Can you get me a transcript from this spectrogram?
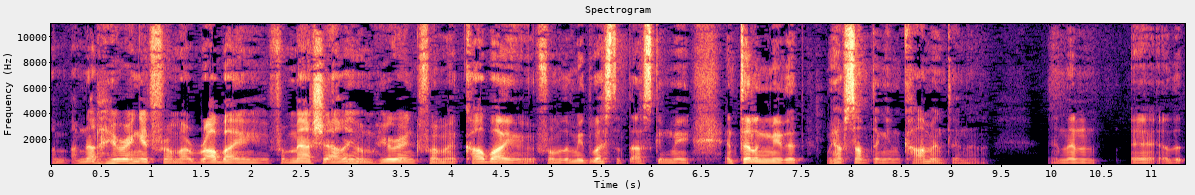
I'm, I'm, not hearing it from a rabbi from Mea Shearim. I'm hearing from a cowboy from the Midwest that's asking me and telling me that we have something in common, and uh, and then uh, that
